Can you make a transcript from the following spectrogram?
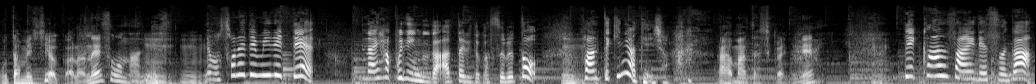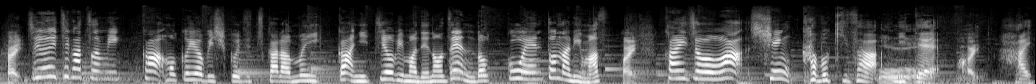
お試しやからね。そうなんです、うんうん。でもそれで見れてないハプニングがあったりとかするとうん。ファン的にはテンションが上がる。あまあ確かにね。で関西ですがうんはい。11月3日木曜日祝日から6日日曜日までの全6公演となります。はい。会場は新歌舞伎座にて。はい。はい。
